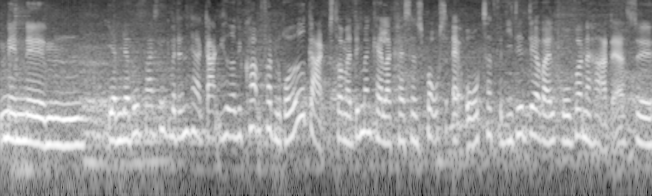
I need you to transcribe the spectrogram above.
men øhm, jamen, jeg ved faktisk ikke, hvad den her gang hedder. Vi kom fra den røde gang, som er det, man kalder Christiansborgs aorta, fordi det er der, hvor alle grupperne har deres øh,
